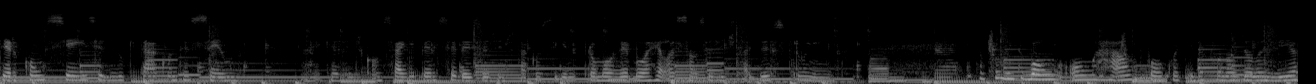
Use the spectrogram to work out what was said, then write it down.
ter consciência do que está acontecendo que a gente consegue perceber se a gente está conseguindo promover boa relação, se a gente está destruindo. Foi muito bom honrar um pouco aqui da fonoaudiologia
